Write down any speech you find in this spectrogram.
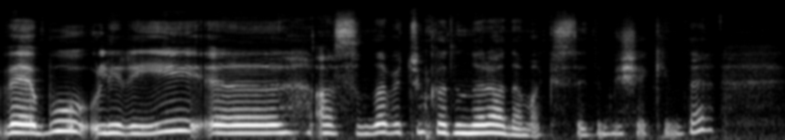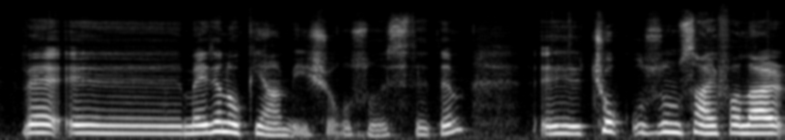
Ve bu liriği e, aslında bütün kadınlara adamak istedim bir şekilde. ve e, meydan okuyan bir iş olsun istedim. E, çok uzun sayfalar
